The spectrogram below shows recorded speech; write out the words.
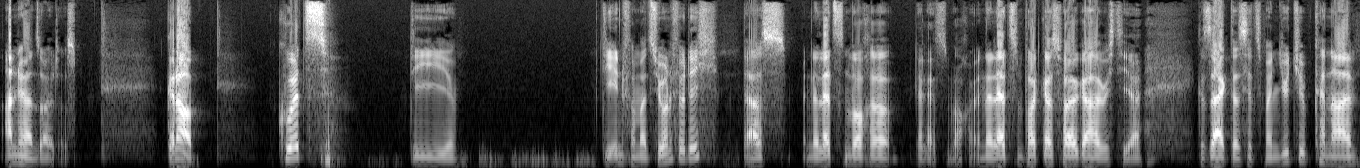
anhören solltest. Genau. Kurz die, die Information für dich, dass in der letzten Woche, der letzten Woche, in der letzten Podcast-Folge habe ich dir gesagt, dass jetzt mein YouTube-Kanal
